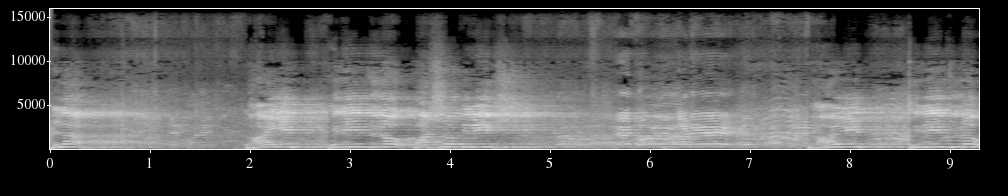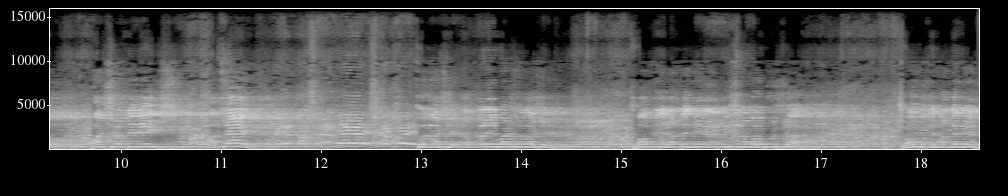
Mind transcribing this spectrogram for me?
মিলাম ফাইভ থ্রি জিরো পাঁচশো তিরিশ। ফাইভ থ্রি জিরো পাঁচশো তিরিশ। আছে? চলে আসে, আপনার এই বাড়ি চলে আসে। সভাপতির হাতে নিন, বিশ নম্বর পুরস্কার। সভাপতির হাতে নেন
